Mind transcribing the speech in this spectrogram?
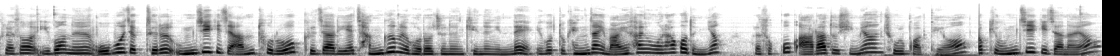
그래서 이거는 object를 움직이지 않도록 그 자리에 잠금을 걸어주는 기능인데 이것도 굉장히 많이 사용을 하거든요. 그래서 꼭 알아두시면 좋을 것 같아요. 이렇게 움직이잖아요.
